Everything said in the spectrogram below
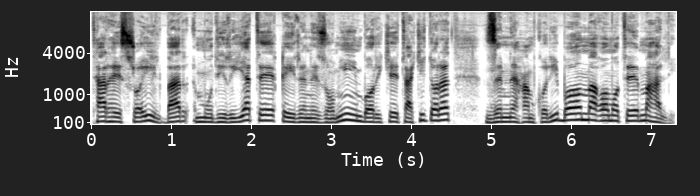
طرح اسرائیل بر مدیریت غیر نظامی این باریکه تاکید دارد ضمن همکاری با مقامات محلی.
